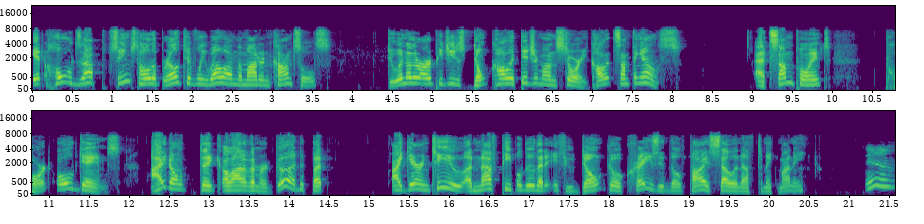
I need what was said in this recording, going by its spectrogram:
It holds up seems to hold up relatively well on the modern consoles. Do another rpg just don't call it digimon story. Call it something else at some point port old games i don't think a lot of them are good but i guarantee you enough people do that if you don't go crazy they'll probably sell enough to make money Yeah.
